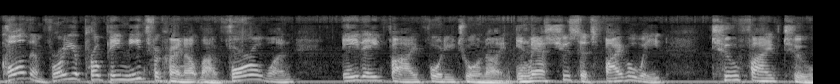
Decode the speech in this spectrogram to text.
Call them for all your propane needs for crying out loud. 401 885 4209. In Massachusetts, 508 252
